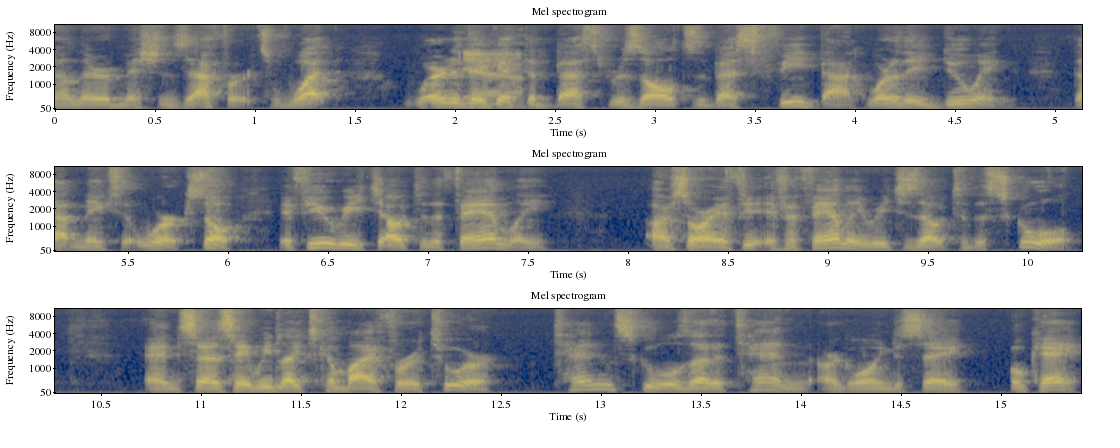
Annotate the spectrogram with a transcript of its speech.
on their admissions efforts. What where do yeah. they get the best results, the best feedback? What are they doing that makes it work? So if you reach out to the family, or sorry, if you, if a family reaches out to the school and says, "Hey, we'd like to come by for a tour," ten schools out of ten are going to say, "Okay,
